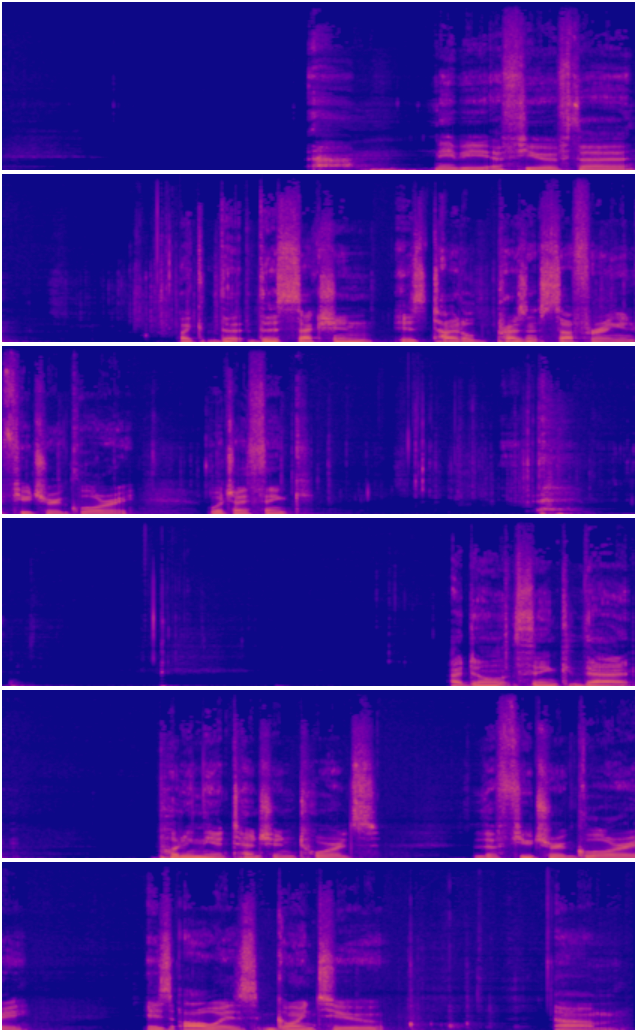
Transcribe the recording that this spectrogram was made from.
maybe a few of the like the the section is titled present suffering and future glory which i think i don't think that putting the attention towards the future glory is always going to um,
